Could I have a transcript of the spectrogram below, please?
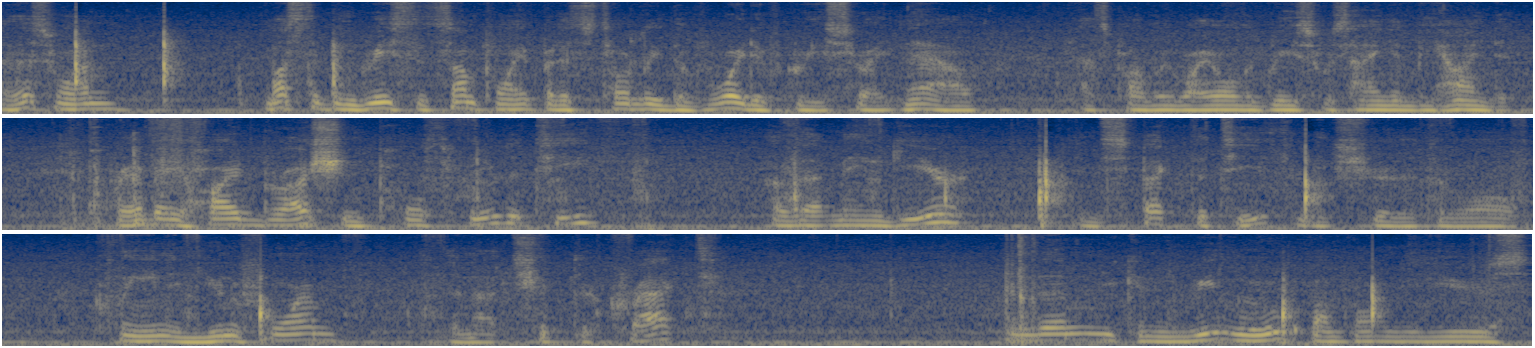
Now this one must have been greased at some point, but it's totally devoid of grease right now. That's probably why all the grease was hanging behind it. Grab a hard brush and pull through the teeth of that main gear. Inspect the teeth, make sure that they're all clean and uniform. They're not chipped or cracked. And then you can re-lube. I'm going to use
